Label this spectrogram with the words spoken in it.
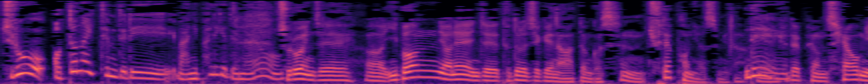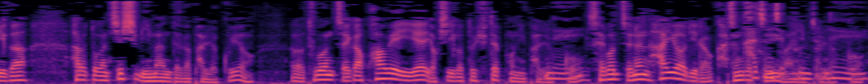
주로 어떤 아이템들이 많이 팔리게 되나요? 주로 이제 어, 이번 연에 이제 두드러지게 나왔던 것은 휴대폰이었습니다. 네. 네 휴대폰 샤오미가 하루 동안 72만 대가 팔렸고요. 어, 두 번째가 화웨이의 역시 이것도 휴대폰이 팔렸고 네. 세 번째는 하이얼이라고 가전제품이 많이 팔렸고 네.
